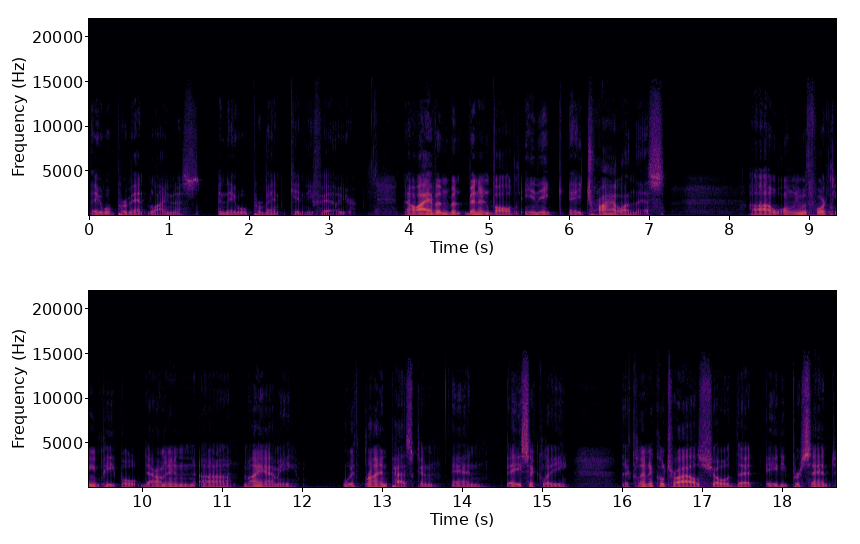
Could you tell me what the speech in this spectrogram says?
they will prevent blindness, and they will prevent kidney failure. Now, I haven't been- involved in a, a trial on this, uh, only with 14 people down in uh, Miami with Brian Peskin, and basically, the clinical trials showed that 80%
